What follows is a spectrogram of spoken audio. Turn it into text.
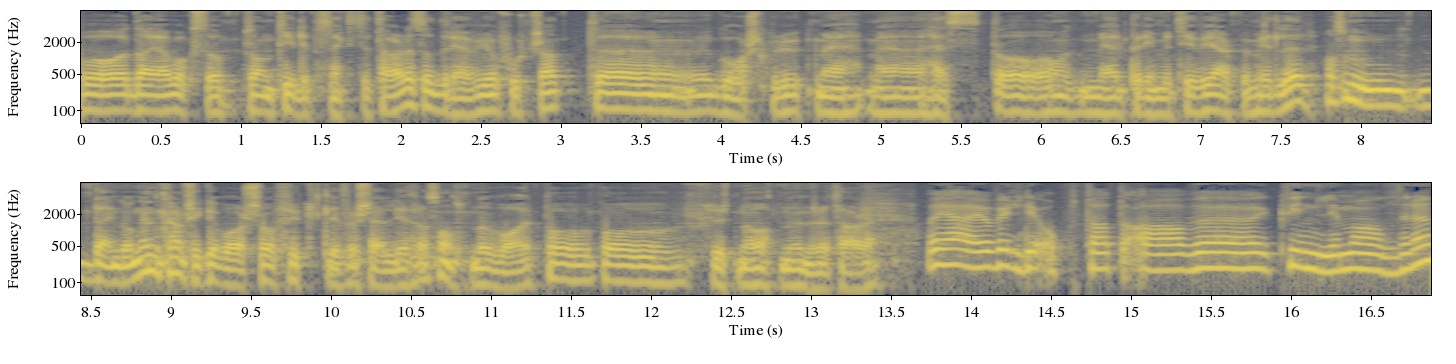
Og Da jeg vokste opp sånn tidlig på 60-tallet, så drev vi jo fortsatt uh, gårdsbruk med, med hest og, og, mer primitive hjelpemidler. Og som den gangen kanskje ikke var så fryktelig forskjellig fra sånn som det var på, på slutten av 1800-tallet. Og Jeg er jo veldig opptatt av eh, kvinnelige malere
